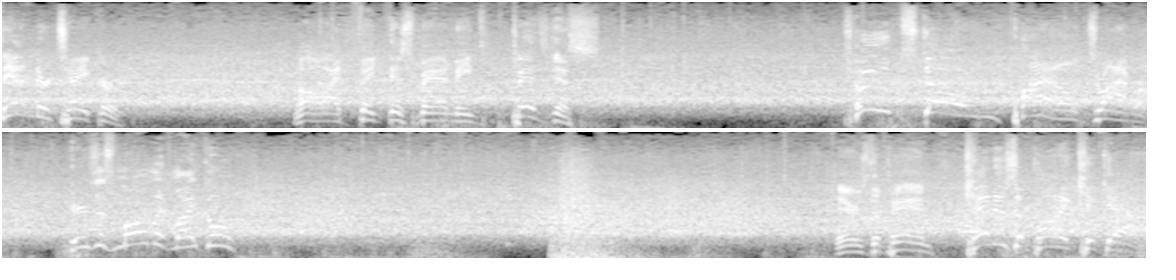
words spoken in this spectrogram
The Undertaker. Oh, I think this man means business. Tombstone pile driver. Here's his moment, Michael. There's the pin. Can his opponent kick out?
